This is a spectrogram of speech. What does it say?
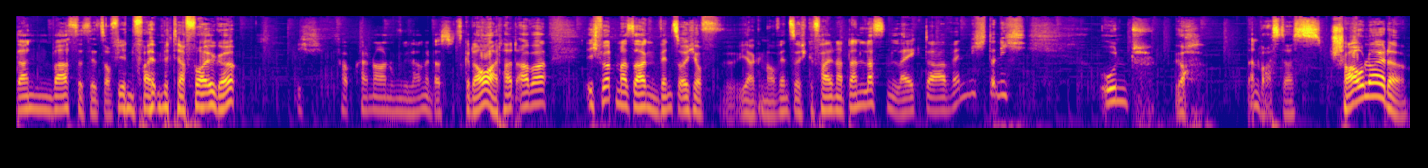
dann war's das jetzt auf jeden Fall mit der Folge. Ich habe keine Ahnung, wie lange das jetzt gedauert hat, aber ich würde mal sagen, wenn es euch auf, ja genau, wenn es euch gefallen hat, dann lasst ein Like da, wenn nicht, dann nicht. Und ja, dann war's das. Ciao, Leute.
